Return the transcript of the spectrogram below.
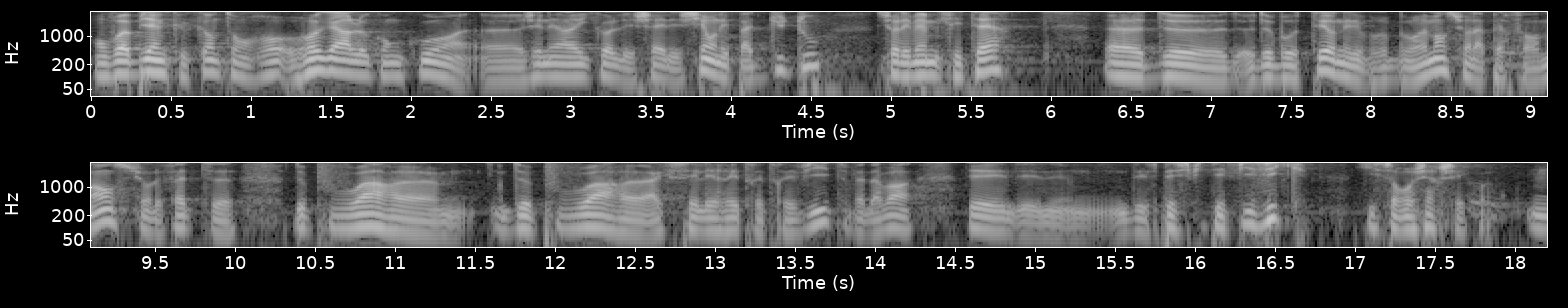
on voit bien que quand on regarde le concours général école des chats et des chiens, on n'est pas du tout sur les mêmes critères euh, de, beauté. On est vraiment sur la performance, sur le fait euh, de pouvoir, euh, de pouvoir accélérer très très vite, d'avoir des, spécificités physiques qui sont recherchées. Mm.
